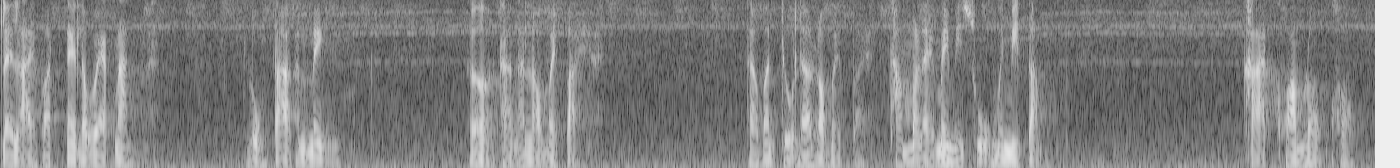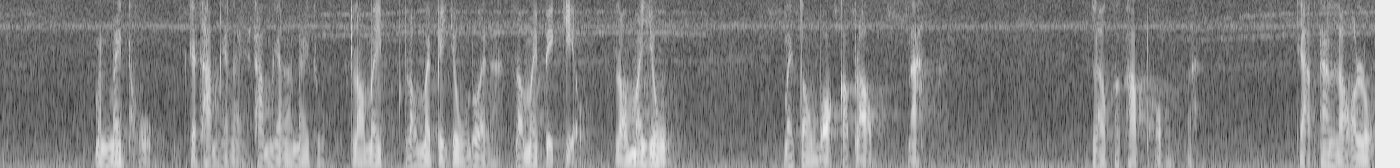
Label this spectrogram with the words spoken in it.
หลาย ๆ วัดในละแวกนั้น หลวงตากันเน่ง เออทางนั้นเราไม่ไป ถ้าบรรจุแล้วเราไม่ไปทำอะไรไม่มีสูงไม่มีต่ำขาดความรอบคอบ มันไม่ถูกจะทำยังไงทำอย่างนั้นไม่ถูก เราไม่เราไม่ไปยุ่งด้วยนะเราไม่ไปเกี่ยว เราไม่ยุ่ง ไม่ต้องบอกกับเรานะ เราก็ครับผม จากนั้นเราก็ลง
